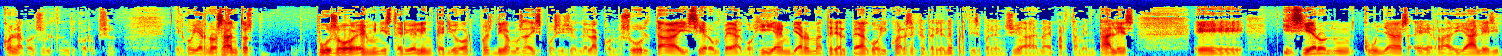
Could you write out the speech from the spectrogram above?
con la consulta anticorrupción. El gobierno Santos puso el Ministerio del Interior, pues digamos, a disposición de la consulta, hicieron pedagogía, enviaron material pedagógico a las Secretarías de Participación Ciudadana departamentales, eh, hicieron cuñas eh, radiales y,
